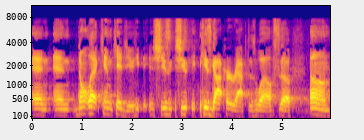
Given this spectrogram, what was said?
And and don't let Kim kid you. He, she's she he's got her wrapped as well. So um,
